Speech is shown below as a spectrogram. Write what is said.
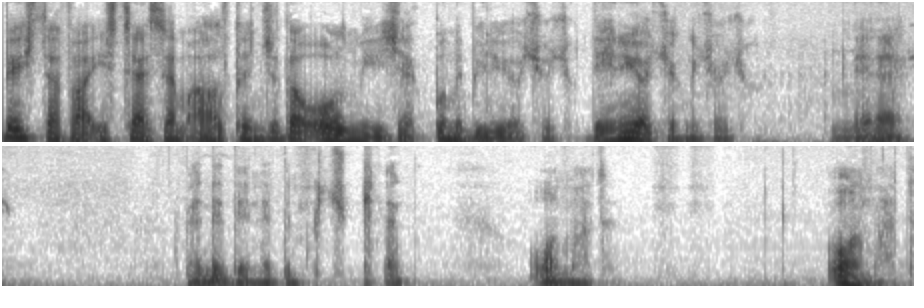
beş defa istersem altıncı da olmayacak. Bunu biliyor çocuk. Deniyor çünkü çocuk. Hmm. Dener. Ben de denedim küçükken. Olmadı. Olmadı.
